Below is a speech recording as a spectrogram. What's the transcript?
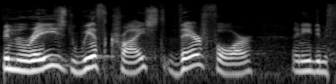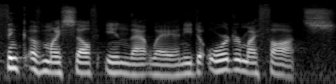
been raised with Christ, therefore, I need to think of myself in that way. I need to order my thoughts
